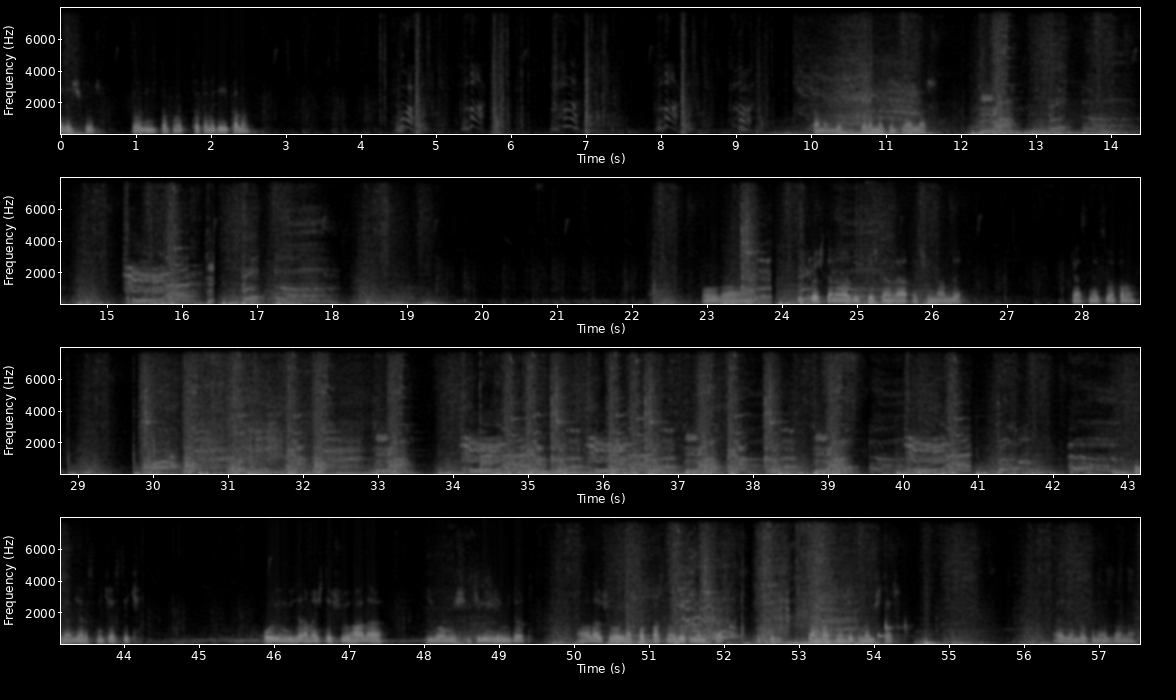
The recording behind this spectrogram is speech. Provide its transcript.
Hele şükür. Dördüncü totemi, de yıkalım. Tamamdır. Gelin bakayım krallar. Oha. 3-5 tane vardı. 3-5 tane daha ışınlandı. Gelsin hepsi bakalım. Güzel yarısını kestik. Oyun güzel ama işte şu hala yıl olmuş 2024 hala şu oyuna pot basmaya getirmemişler. Hiçbir can basmaya getirmemişler. Nereden dokunuyor yazılarla.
